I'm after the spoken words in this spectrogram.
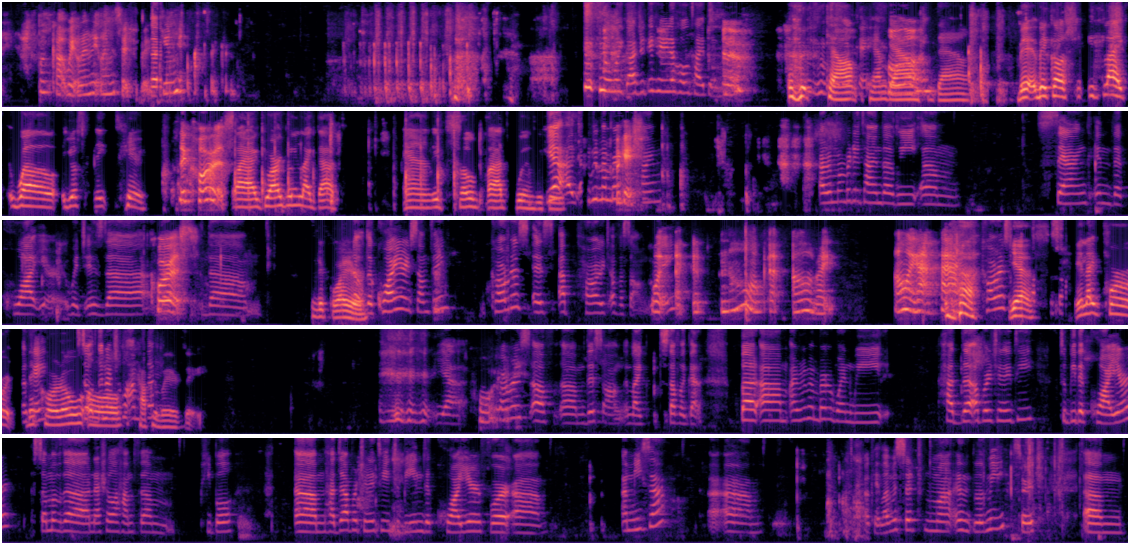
I forgot. Wait, let me let me search for it. Give me a second. oh my god you can hear the whole typing I know. calm, Okay. calm Hold down, on. calm down. Be- because it's like, well, you're it's here, The chorus. like you are doing like that, and it's so bad when we hear. Yeah, I, I remember Okay. the time. I remember the time that we um sang in the choir, which is the Chorus. The, the um, the choir. no, the choir is something. Chorus is a part of a song. What? Okay. I, I, no. Uh, oh right. Oh my god. Chorus. yes, part of the song. it's like for the Okay, choral so of national Happy Birthday. yeah, Poor. chorus of um this song and like stuff like that. But um, I remember when we had the opportunity to be the choir. Some of the national anthem people um had the opportunity to be in the choir for um a misa. Uh, um, okay, let me search my. uh, Let me search. Um,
